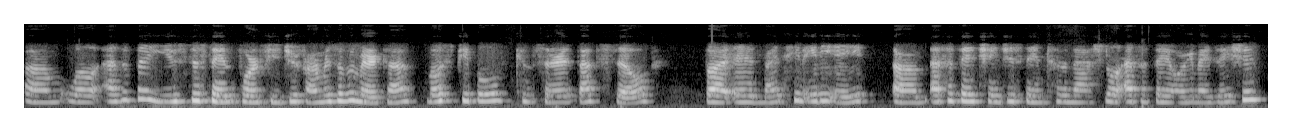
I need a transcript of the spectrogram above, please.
Um, well, FFA used to stand for Future Farmers of America. Most people consider it that still, but in 1988, um, FFA changed its name to the National FFA Organization.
